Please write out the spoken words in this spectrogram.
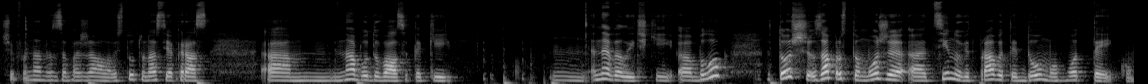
щоб вона не заважала. Ось тут у нас якраз ем, набудувався такий невеличкий е, блок, тож запросто може е, ціну відправити до мого тейку.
